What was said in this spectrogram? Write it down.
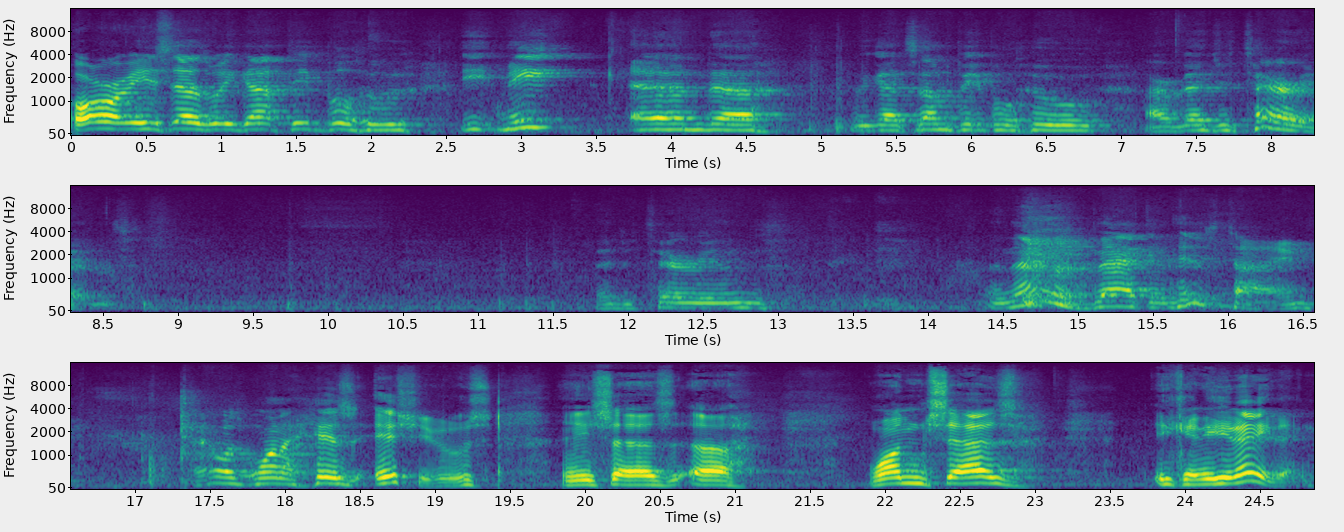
Or he says, We got people who eat meat and uh, we got some people who are vegetarians. Vegetarians. And that was back in his time. That was one of his issues. And he says, uh, one says he can eat anything.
